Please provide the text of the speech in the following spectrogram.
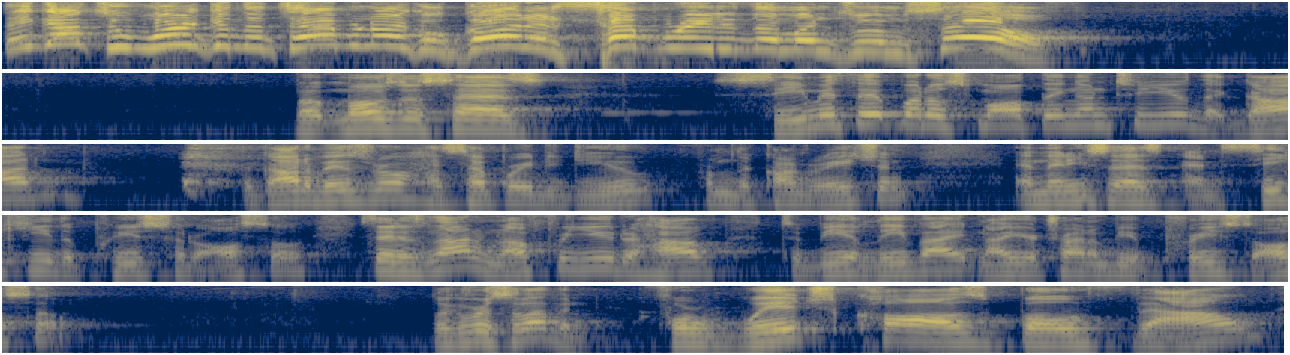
They got to work in the tabernacle. God had separated them unto himself. But Moses says, Seemeth it but a small thing unto you that God, the God of Israel, has separated you from the congregation? And then he says, And seek ye the priesthood also? He said, It's not enough for you to have to be a Levite. Now you're trying to be a priest also. Look at verse 11. For which cause both thou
